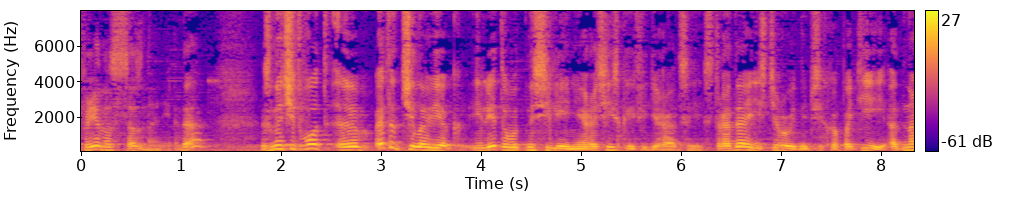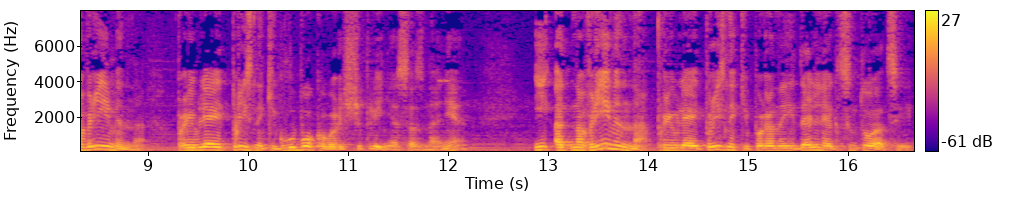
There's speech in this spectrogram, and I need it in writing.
френос – сознание. Да? Значит, вот э, этот человек или это вот население Российской Федерации, страдая истероидной психопатией, одновременно проявляет признаки глубокого расщепления сознания и одновременно проявляет признаки параноидальной акцентуации.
